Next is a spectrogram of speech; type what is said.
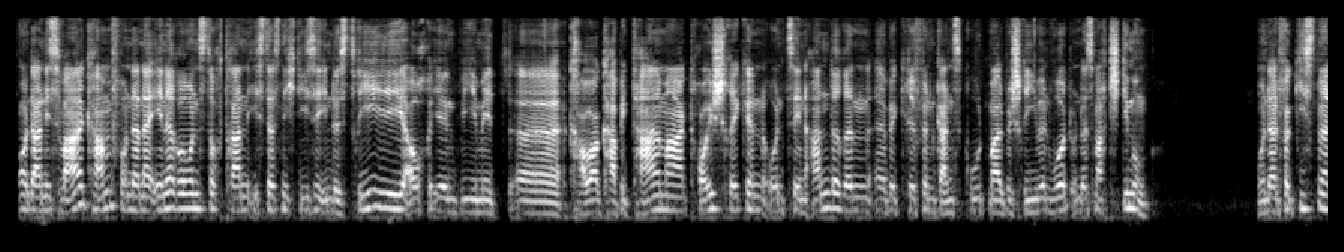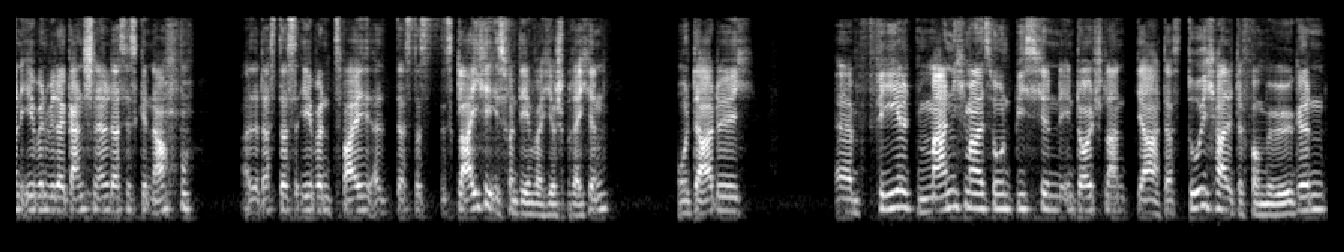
und dann ist Wahlkampf und dann erinnere uns doch dran, ist das nicht diese Industrie, die auch irgendwie mit äh, grauer Kapitalmarkt, Heuschrecken und zehn anderen äh, Begriffen ganz gut mal beschrieben wurde und das macht Stimmung. Und dann vergisst man eben wieder ganz schnell, dass es genau, also dass das eben zwei, äh, dass das das Gleiche ist, von dem wir hier sprechen. Und dadurch äh, fehlt manchmal so ein bisschen in Deutschland ja das Durchhaltevermögen,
